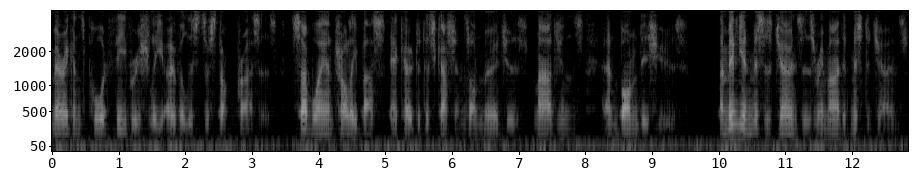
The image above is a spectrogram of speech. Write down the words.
Americans pored feverishly over lists of stock prices. Subway and trolley bus echoed to discussions on mergers, margins, and bond issues. A million Mrs. Joneses reminded Mr. Jones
